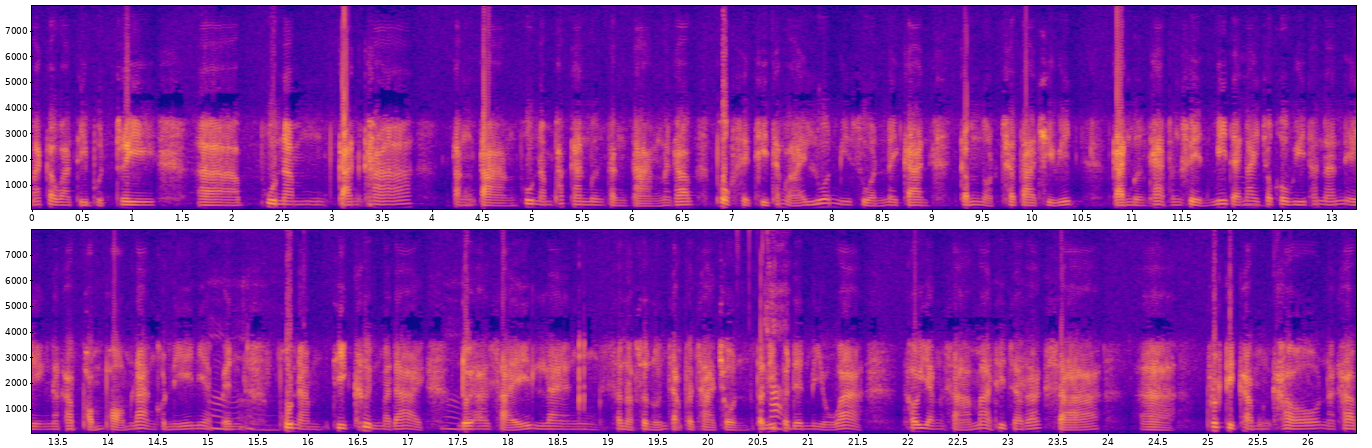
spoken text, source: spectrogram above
มักกะวาตีบุตรีอ่าผู้นำการค้า ต่างๆ ผู้นำพรรคการเมืองต่างๆนะครับ พวกเศรษฐีทั้งหลายล้วนมีส่วนในการกำหนดชะตาชีวิต การเมืองแทบทั้งสิ้นมีแต่นายโจโกวีเท่านั้นเองนะครับผอมๆร่างคนนี้เนี่ยเป็นอืมผู้นำที่ขึ้นมาได้อืมโดยอาศัยแรงสนับสนุนจากประชาชน ตอนนี้ค่ะประเด็นมีอยู่ว่าเขายังสามารถที่จะรักษาอ่าพฤติกรรมของเขานะครับ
